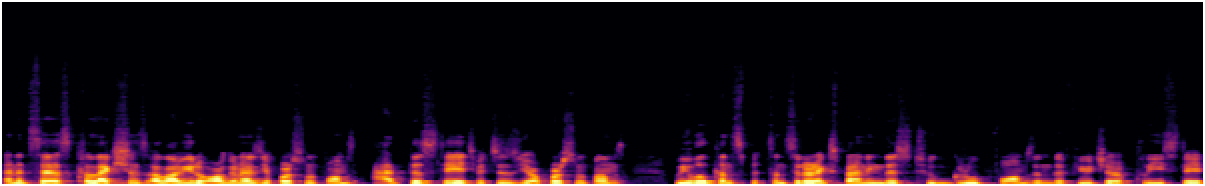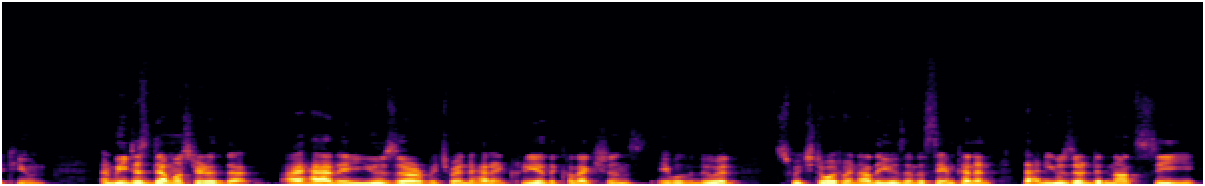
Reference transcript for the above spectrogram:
And it says collections allow you to organize your personal forms at this stage, which is your personal forms. We will consider expanding this to group forms in the future. Please stay tuned. And we just demonstrated that. I had a user which went ahead and created the collections, able to do it switched over to another user in the same tenant, that user did not see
